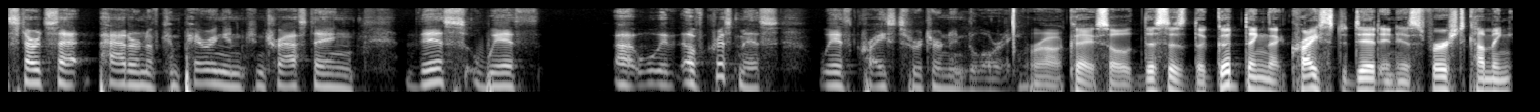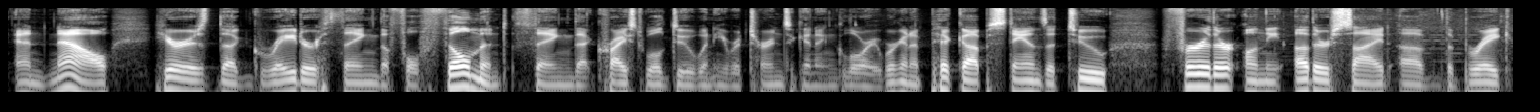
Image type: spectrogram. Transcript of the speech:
starts that pattern of comparing and contrasting this with uh, with, of Christmas with Christ's return in glory. Okay, so this is the good thing that Christ did in his first coming, and now here is the greater thing, the fulfillment thing that Christ will do when he returns again in glory. We're going to pick up stanza two further on the other side of the break.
